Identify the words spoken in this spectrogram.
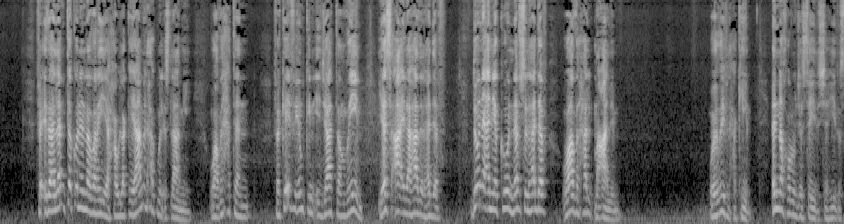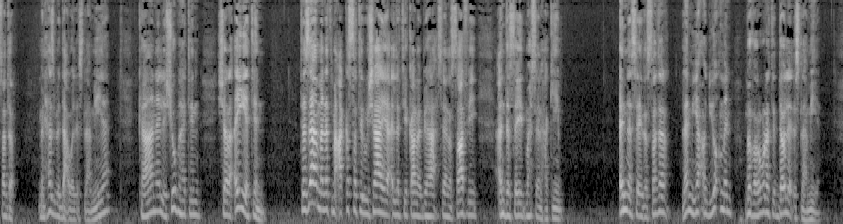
فإذا لم تكن النظرية حول قيام الحكم الإسلامي واضحة فكيف يمكن إيجاد تنظيم يسعى إلى هذا الهدف دون أن يكون نفس الهدف واضح المعالم؟ ويضيف الحكيم أن خروج السيد الشهيد الصدر من حزب الدعوة الإسلامية كان لشبهة شرعية تزامنت مع قصة الوشاية التي قام بها حسين الصافي عند السيد محسن الحكيم. أن السيد الصدر لم يعد يؤمن بضرورة الدولة الإسلامية.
